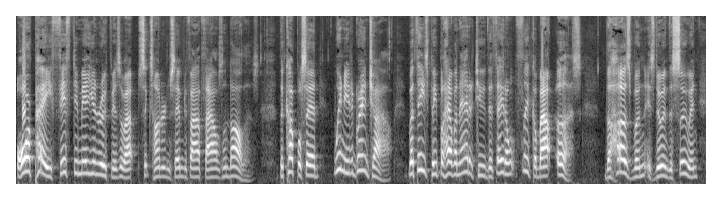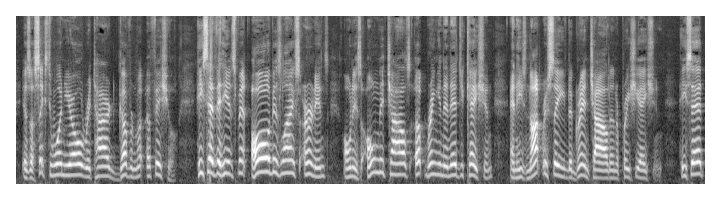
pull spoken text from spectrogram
or pay 50 million rupees, about $675,000. The couple said, We need a grandchild. But these people have an attitude that they don't think about us. The husband is doing the suing is a 61 year old retired government official. He said that he had spent all of his life's earnings on his only child's upbringing and education, and he's not received a grandchild in appreciation. He said,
